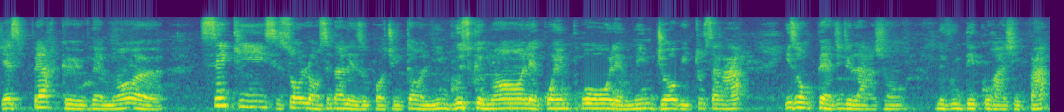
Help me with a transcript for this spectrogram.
j'espère que vraiment euh, ceux qui se sont lancés dans les opportunités en ligne brusquement, les coins pro, les mini jobs et tout ça là, ils ont perdu de l'argent. Ne vous découragez pas.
